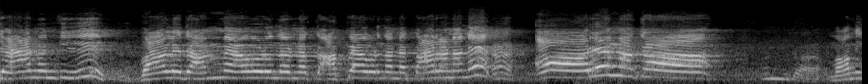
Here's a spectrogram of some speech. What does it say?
ಯಾನಂದಿ ಬಾಲ್ಯದ ಅಮ್ಮೆ ಅವಳು ನನ್ನ ಅಪ್ಪೆ ಅವಳು ನನ್ನ ಕಾರಣನೇ? ಆರೆ ಮಗ. ಮಾಮಿ.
